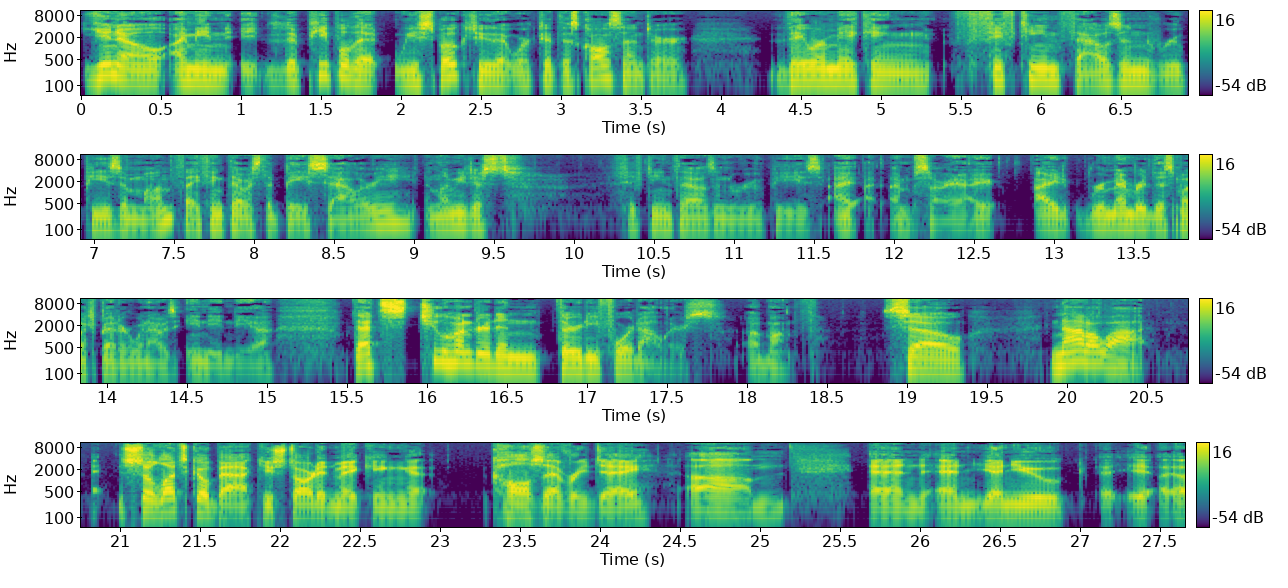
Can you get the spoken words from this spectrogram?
you know, I mean, the people that we spoke to that worked at this call center, they were making fifteen thousand rupees a month. I think that was the base salary. And let me just fifteen thousand rupees. I I'm sorry. I I remembered this much better when I was in India. That's two hundred and thirty four dollars a month. So not a lot. So let's go back. You started making calls every day, um, and and and you. Uh,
